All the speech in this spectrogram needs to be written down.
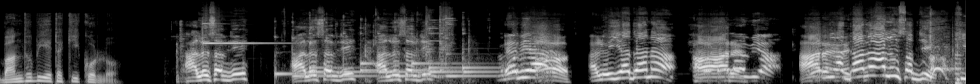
বান্ধবী এটা কি করল? আলু সবজি আলু সবজি আলু সবজি। হ্যাঁ। আলু ইয়া দানা দানা আলু সবজি? কি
